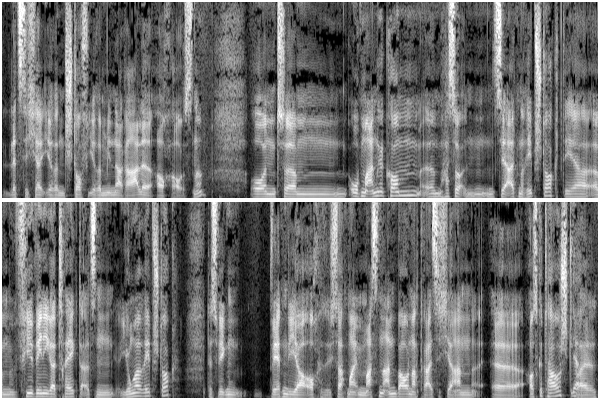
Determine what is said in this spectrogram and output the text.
letztlich ja ihren Stoff, ihre Minerale auch raus, ne? Und ähm, oben angekommen ähm, hast du einen sehr alten Rebstock, der ähm, viel weniger trägt als ein junger Rebstock. Deswegen werden die ja auch, ich sag mal, im Massenanbau nach 30 Jahren äh, ausgetauscht, ja. weil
